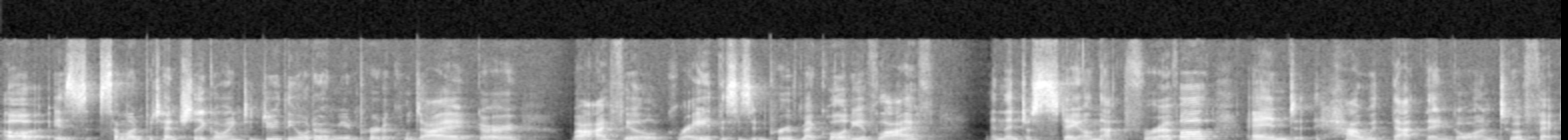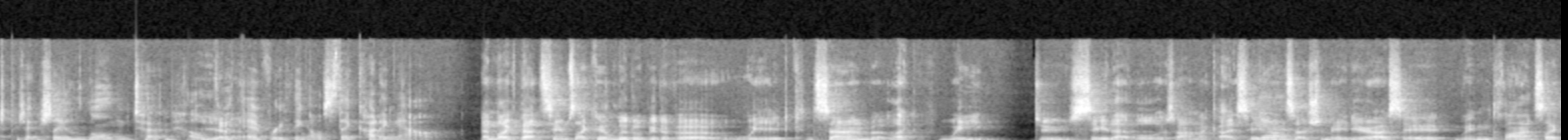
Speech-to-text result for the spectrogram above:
Uh, is someone potentially going to do the autoimmune protocol diet, go, wow, I feel great, this has improved my quality of life, and then just stay on that forever? And how would that then go on to affect potentially long term health yeah. with everything else they're cutting out? And like that seems like a little bit of a weird concern, but like we do see that all the time. Like I see it on social media, I see it with clients like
